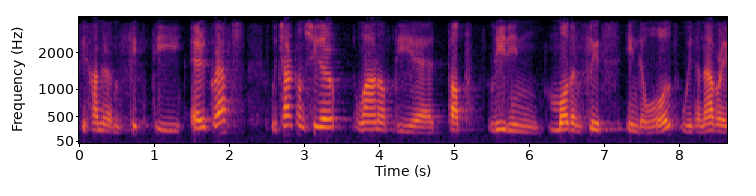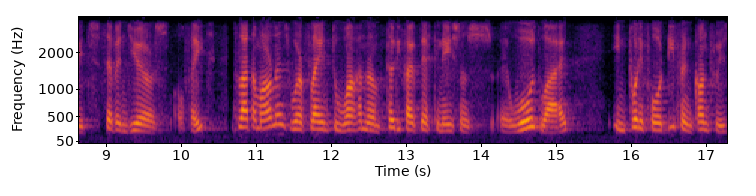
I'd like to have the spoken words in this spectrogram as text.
350 aircrafts, which are considered one of the uh, top leading modern fleets in the world, with an average seven years of age. LATAM Airlines, we're flying to 135 destinations uh, worldwide in 24 different countries.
